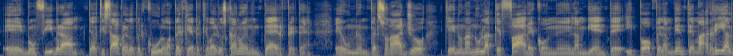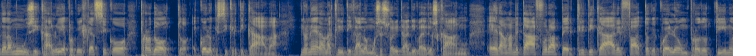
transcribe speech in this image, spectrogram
e il buon Fibra ti stava prendendo per culo, ma perché? Perché Valerio Scanu è un interprete, è un personaggio che non ha nulla a che fare con eh, l'ambiente hip hop e l'ambiente ma real della musica, lui è proprio il classico prodotto, è quello che si criticava non era una critica all'omosessualità di Valerio Scanu, era una metafora per criticare il fatto che quello è un prodottino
